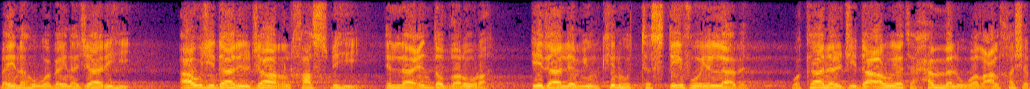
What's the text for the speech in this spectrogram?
بينه وبين جاره أو جدار الجار الخاص به إلا عند الضرورة إذا لم يمكنه التسقيف إلا به وكان الجدار يتحمل وضع الخشب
